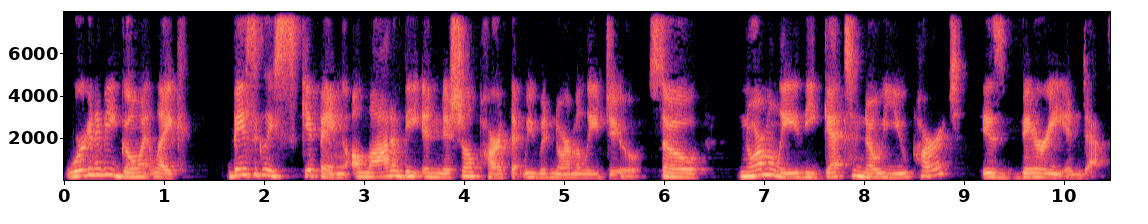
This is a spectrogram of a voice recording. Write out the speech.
We're going to be going like basically skipping a lot of the initial part that we would normally do. So, normally the get to know you part is very in depth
